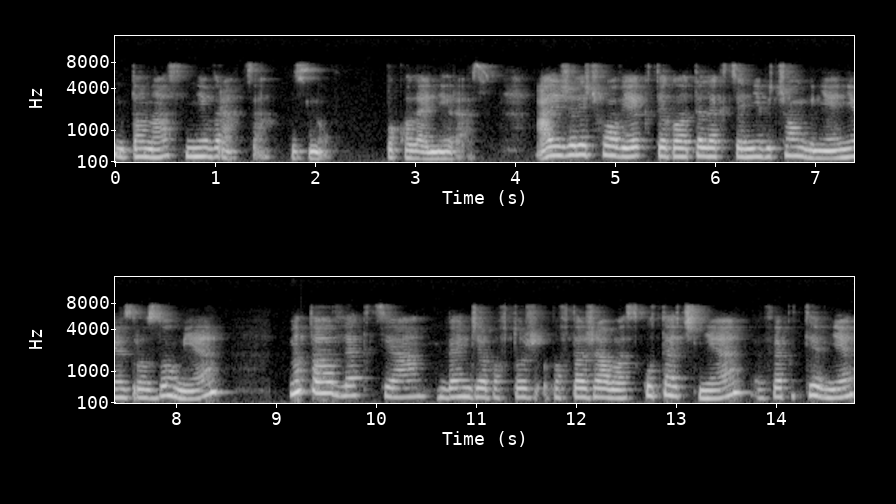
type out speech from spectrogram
do nas nie wraca znów po kolejny raz. A jeżeli człowiek tego, te lekcje nie wyciągnie, nie zrozumie, no to lekcja będzie powtarzała skutecznie, efektywnie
